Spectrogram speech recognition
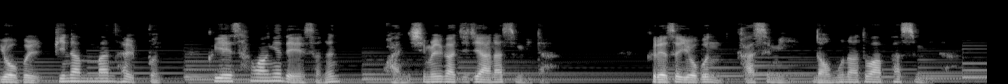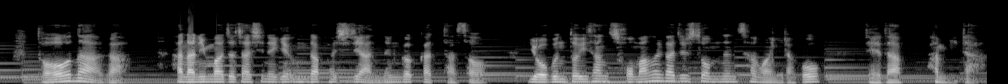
욥을 비난만 할 뿐 그의 상황에 대해서는 관심을 가지지 않았습니다. 그래서 욥은 가슴이 너무나도 아팠습니다. 더 나아가 하나님마저 자신에게 응답하시지 않는 것 같아서 욥은 더 이상 소망을 가질 수 없는 상황이라고 대답합니다.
